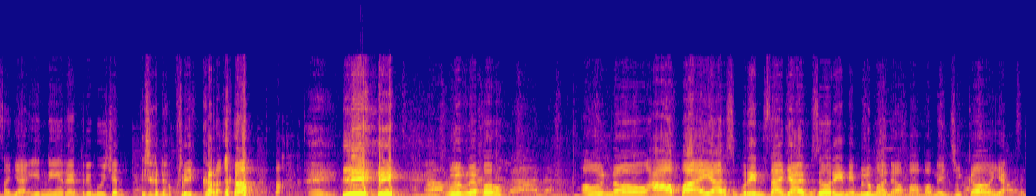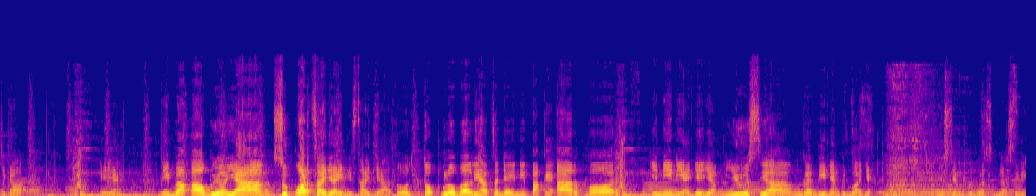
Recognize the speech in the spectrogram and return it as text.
saja ini retribution tidak ada flicker. Hihi, belum level. Oh no, apa ya sprint saja? I'm sorry ini belum ada apa-apa magical ya, magical. Oke ya. Ini bakal build yang support saja ini saja. Atau top global lihat saja ini pakai armor. Ini ini aja yang use yang gantiin yang kedua aja. Use yang kedua sebelah sini.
